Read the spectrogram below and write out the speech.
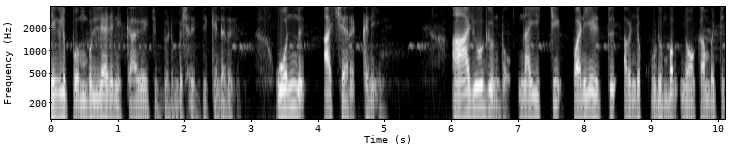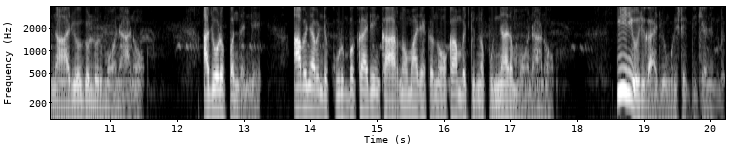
നിങ്ങൾ പെമ്പുള്ളാരെ നിക്കാഹ് കഴിച്ച് വിടുമ്പോൾ ശ്രദ്ധിക്കേണ്ടത് ഒന്ന് ആ ചെറുക്കന് ആരോഗ്യമുണ്ടോ? നയിച്ച് പണിയെടുത്ത് അവന്റെ കുടുംബം നോക്കാൻ പറ്റുന്ന ആരോഗ്യമുള്ളൊരു മോനാണോ? അതോടൊപ്പം തന്നെ അവൻ അവന്റെ കുടുംബക്കാരെയും കാരണവന്മാരെയൊക്കെ നോക്കാൻ പറ്റുന്ന പുന്നാരം മോനാണോ? ഇനി ഒരു കാര്യവും കൂടി ശ്രദ്ധിക്കുക നിങ്ങൾ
